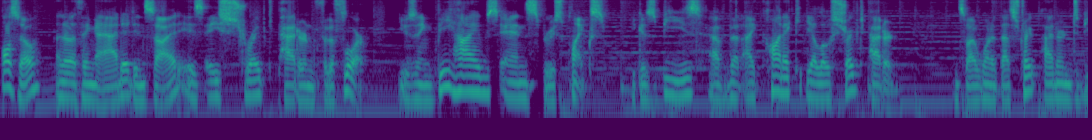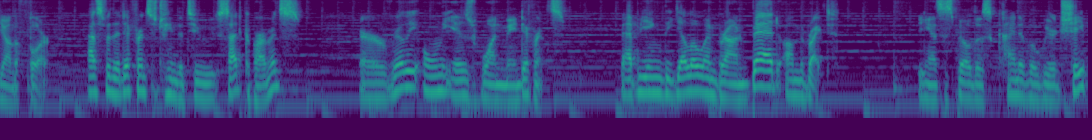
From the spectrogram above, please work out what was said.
Also, another thing I added inside is a striped pattern for the floor, using beehives and spruce planks because bees have that iconic yellow striped pattern, and so I wanted that striped pattern to be on the floor. As for the difference between the two side compartments, there really only is one main difference, that being the yellow and brown bed on the right. Being as this build is kind of a weird shape,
